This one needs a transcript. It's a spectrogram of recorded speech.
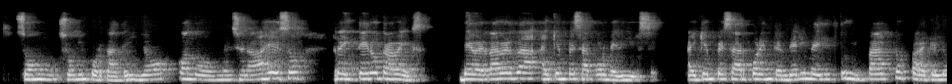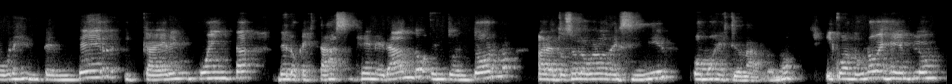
son, son importantes. Y yo cuando mencionabas eso, reitero otra vez, de verdad, verdad, hay que empezar por medirse. Hay que empezar por entender y medir tus impactos para que logres entender y caer en cuenta de lo que estás generando en tu entorno para entonces lograr decidir cómo gestionarlo, ¿no? Y cuando uno ejemplo,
